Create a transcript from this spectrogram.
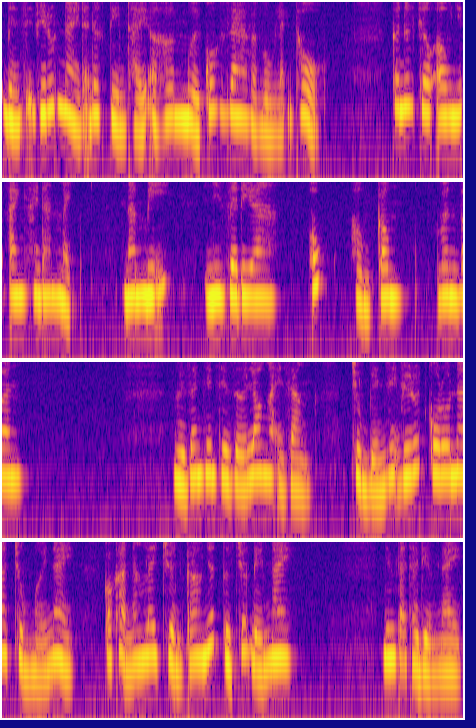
Biến dị virus này đã được tìm thấy ở hơn 10 quốc gia và vùng lãnh thổ. Các nước châu Âu như Anh hay Đan Mạch, Nam Mỹ, Nigeria, Úc, Hồng Kông, vân vân. Người dân trên thế giới lo ngại rằng chủng biến dị virus corona chủng mới này có khả năng lây truyền cao nhất từ trước đến nay. Nhưng tại thời điểm này,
